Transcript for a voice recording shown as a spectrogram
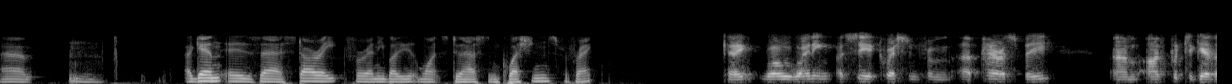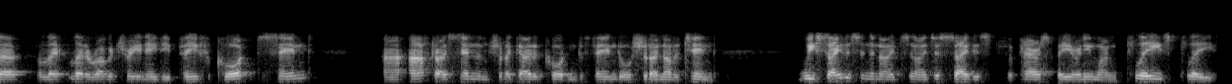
Um, again, is uh, star eight for anybody that wants to ask some questions for Frank. Okay, while we're waiting, I see a question from uh, Paris B. Um, I've put together a letter rogatory and EDP for court to send uh, after I send them, should I go to court and defend or should I not attend? We say this in the notes, and I just say this for Paris B or anyone please, please,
